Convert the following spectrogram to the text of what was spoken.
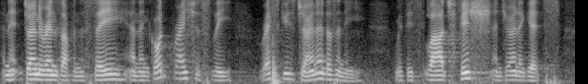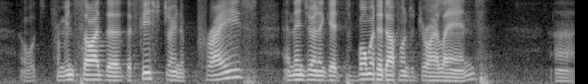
and Jonah ends up in the sea. And then God graciously rescues Jonah, doesn't he? with this large fish, and Jonah gets, well, from inside the, the fish, Jonah prays, and then Jonah gets vomited up onto dry land. Uh,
